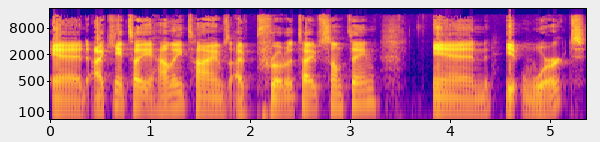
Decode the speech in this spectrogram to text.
And I can't tell you how many times I've prototyped something and it worked.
